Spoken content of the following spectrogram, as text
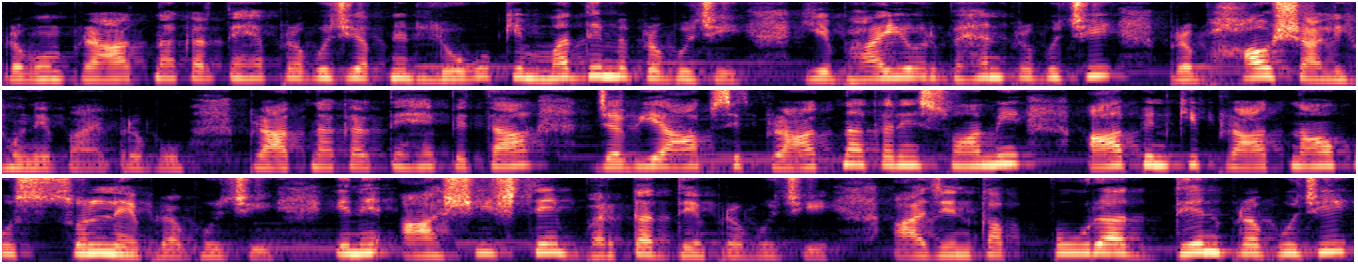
प्रभु, हम प्रार्थना करते हैं प्रभु जी, अपने लोगों के मध्य में प्रभु जी। ये भाई और बहन प्रभु जी, प्रभावशाली शक्तिशाली होने पाए, प्रभु। प्रार्थना करते हैं पिता, जब ये आपसे प्रार्थना करें, स्वामी, आप इनकी प्रार्थनाओं को सुन लें प्रभु जी। इन्हें आशीष दें, बरकत दें प्रभु जी। आज इनका पूरा दिन प्रभु जी,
